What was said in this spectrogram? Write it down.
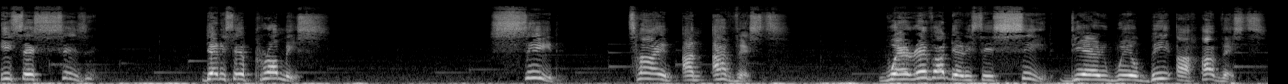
It's a season there is a promise seed, time, and harvest. Wherever there is a seed, there will be a harvest.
